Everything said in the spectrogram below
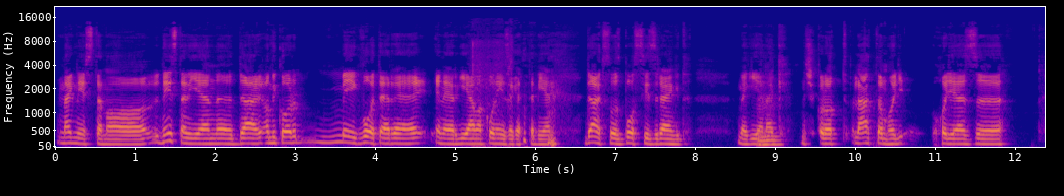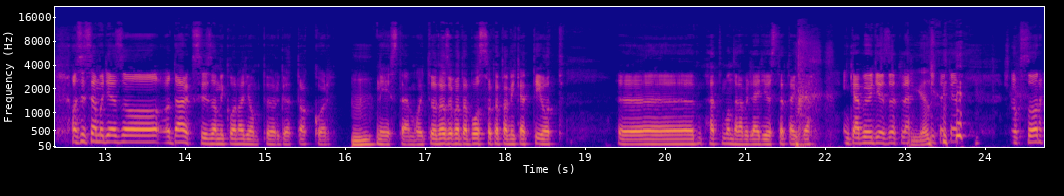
megnéztem a, néztem ilyen, Dark, amikor még volt erre energiám, akkor nézegettem ilyen Dark Souls Boss is Ranked, meg ilyenek. Mm. És akkor ott láttam, hogy, hogy ez, azt hiszem, hogy ez a, a Dark Souls, amikor nagyon pörgött, akkor Mhm. néztem, hogy tudod, azokat a bosszokat, amiket ti ott ö, hát mondanám, hogy legyőztetek, de inkább ő győzött le Igen. titeket sokszor,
